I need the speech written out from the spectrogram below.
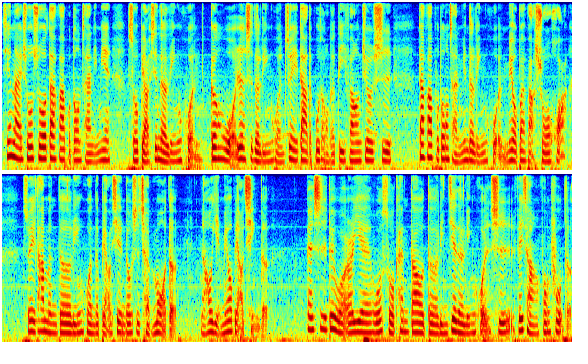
先来说说大发不动产里面所表现的灵魂，跟我认识的灵魂最大的不同的地方，就是大发不动产里面的灵魂没有办法说话，所以他们的灵魂的表现都是沉默的，然后也没有表情的。但是对我而言，我所看到的灵界的灵魂是非常丰富的，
